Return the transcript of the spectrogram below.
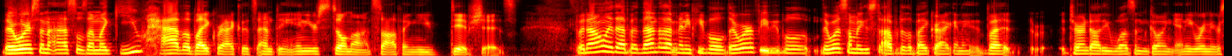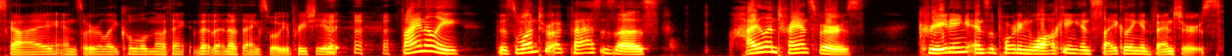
There were some assholes. I'm like, you have a bike rack that's empty, and you're still not stopping, you dipshits. But not only that, but not that many people. There were a few people. There was somebody who stopped at the bike rack, and he, but it turned out he wasn't going anywhere near Skye, and so we were like, cool, no thank, th- th- no thanks, but we appreciate it. Finally, this one truck passes us. Highland Transfers, creating and supporting walking and cycling adventures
